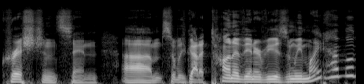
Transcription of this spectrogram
Christensen. Um, so we've got a ton of interviews, and we might have a,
